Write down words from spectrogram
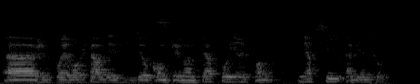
euh, je pourrais refaire des vidéos complémentaires pour y répondre. Merci, à bientôt.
